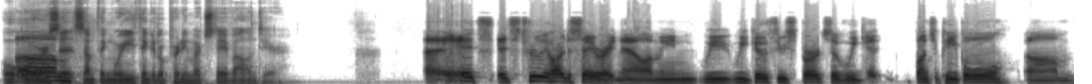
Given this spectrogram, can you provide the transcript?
or, or is Um, it something where you think it'll pretty much stay volunteer? Uh, it's it's truly hard to say right now i mean we we go through spurts of we get a bunch of people um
